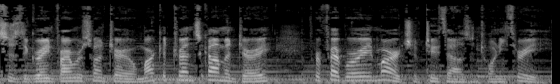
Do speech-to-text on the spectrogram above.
This is the Grain Farmers of Ontario Market Trends Commentary for February and March of 2023.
